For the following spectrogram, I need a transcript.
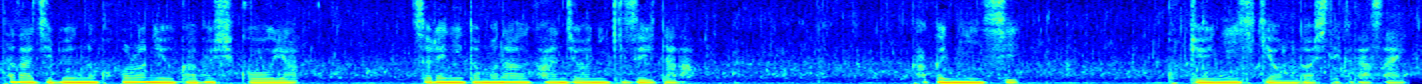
ただ自分の心に浮かぶ思考やそれに伴う感情に気づいたら確認し呼吸に意識を戻してください。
